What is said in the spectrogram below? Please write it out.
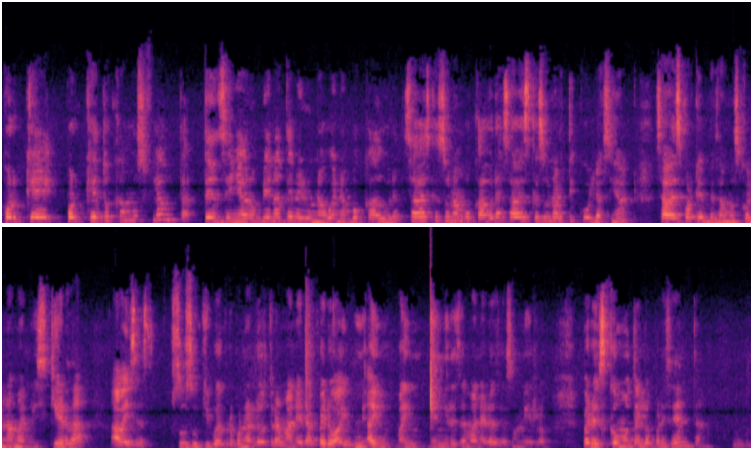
por, qué, por qué tocamos flauta? ¿Te enseñaron bien a tener una buena embocadura? ¿Sabes qué es una Ah. embocadura? ¿Sabes qué es una articulación? ¿Sabes por qué empezamos con la mano izquierda? A veces, Suzuki puede proponerlo de otra manera, pero hay, hay, hay miles de maneras de asumirlo. Pero es como te lo presentan. Ujú.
